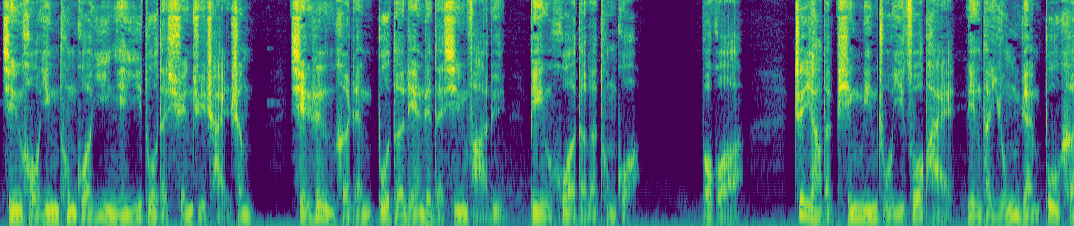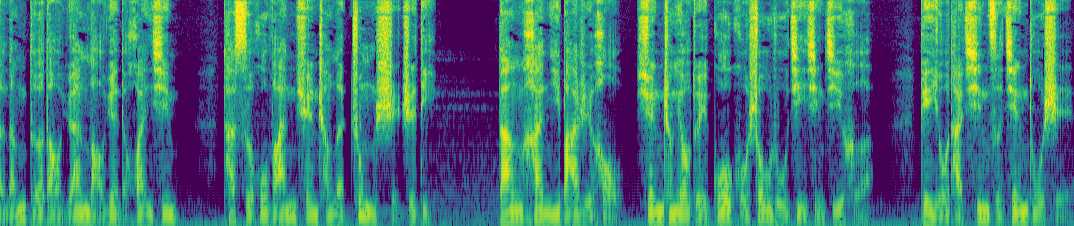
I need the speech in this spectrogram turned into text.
今后应通过一年一度的选举产生，且任何人不得连任的新法律，并获得了通过。不过，这样的平民主义做派令他永远不可能得到元老院的欢心。他似乎完全成了众矢之的。当汉尼拔日后宣称要对国库收入进行稽核，并由他亲自监督时，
